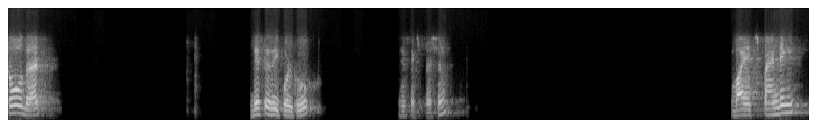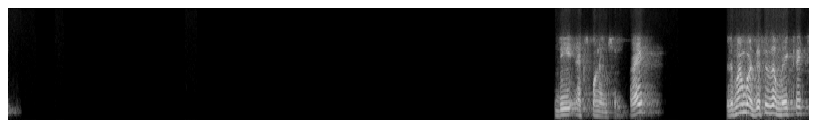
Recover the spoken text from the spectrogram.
Show that this is equal to this expression by expanding the exponential, right? Remember, this is a matrix.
